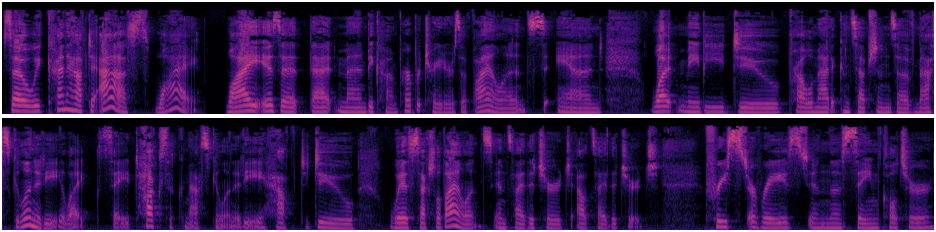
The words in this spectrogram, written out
So we kind of have to ask why? Why is it that men become perpetrators of violence? And what maybe do problematic conceptions of masculinity, like, say, toxic masculinity, have to do with sexual violence inside the church, outside the church? Priests are raised in the same culture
